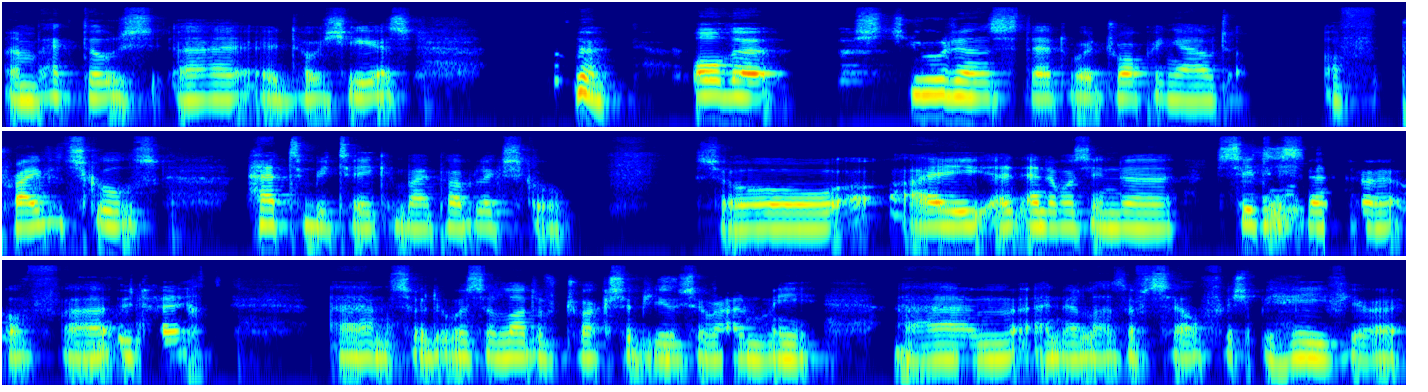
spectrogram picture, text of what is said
and back those uh, those years, all the students that were dropping out of private schools had to be taken by public school. So I and, I was in the city center of uh, Utrecht. Um, so there was a lot of drugs abuse around me, um, and a lot of selfish behavior,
